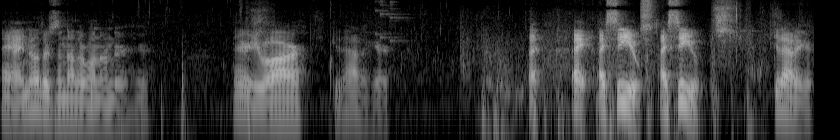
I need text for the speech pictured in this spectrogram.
Hey, I know there's another one under here. There you are. Get out of here. Hey, hey, I see you. I see you. Get out of here.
